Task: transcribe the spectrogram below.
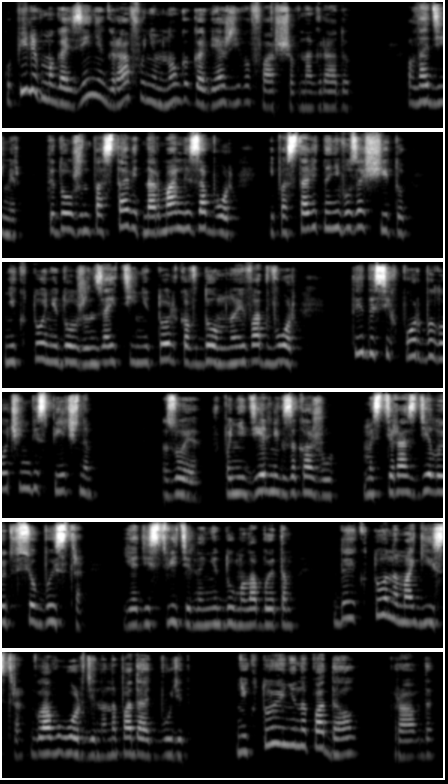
купили в магазине графу немного говяжьего фарша в награду. «Владимир, ты должен поставить нормальный забор и поставить на него защиту. Никто не должен зайти не только в дом, но и во двор. Ты до сих пор был очень беспечным». «Зоя, в понедельник закажу. Мастера сделают все быстро. Я действительно не думал об этом. Да и кто на магистра, главу ордена, нападать будет? Никто и не нападал, правда.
